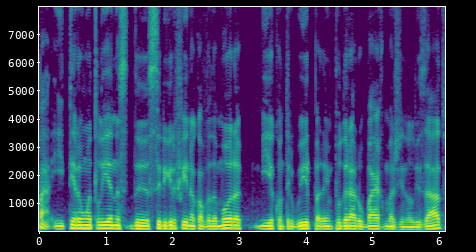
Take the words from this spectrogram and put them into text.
pá, e ter um ateliê de serigrafia na Cova da Moura e a contribuir para empoderar o bairro marginalizado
